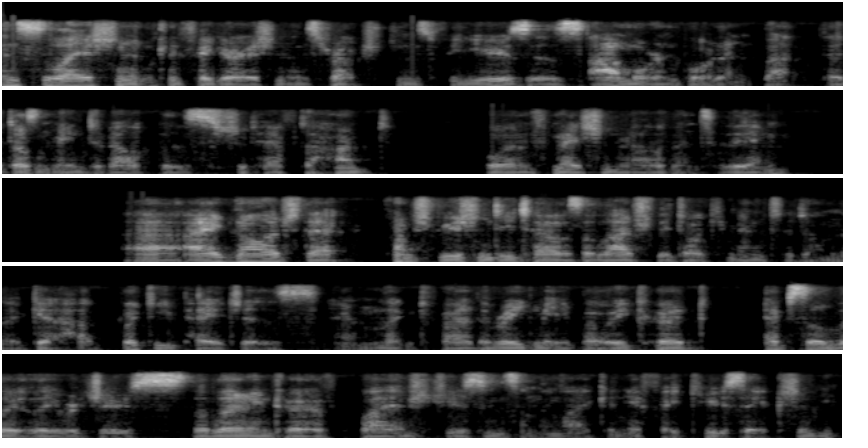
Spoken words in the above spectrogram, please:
Installation and configuration instructions for users are more important, but that doesn't mean developers should have to hunt for information relevant to them. Uh, I acknowledge that contribution details are largely documented on the GitHub wiki pages and linked via the README, but we could absolutely reduce the learning curve by introducing something like an FAQ section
